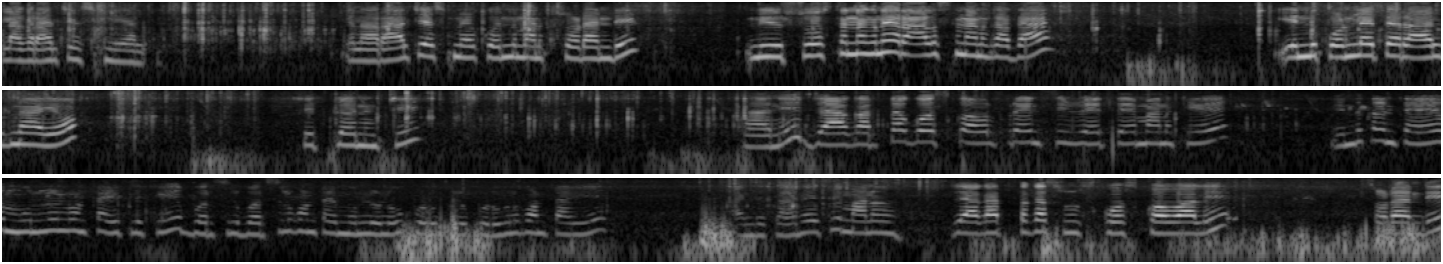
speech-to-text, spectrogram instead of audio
ఇలాగ రాలు చేసుకునేయాలి ఇలా రాలు చేసుకునే కొంది మనకు చూడండి. మీరు చూస్తున్నాగానే రాలుస్తున్నాను కదా. ఎన్ని కొండలు అయితే రాలినాయో చెట్లో నుంచి. కానీ జాగ్రత్తగా కోసుకోవాలి ఫ్రెండ్స్ ఇవైతే మనకి ఎందుకంటే ముళ్ళులు ఉంటాయి ఇట్లకి బొరుసులు బొరుసులు ఉంటాయి ముళ్ళులు పొడుగులు పొడుగులు ఉంటాయి. అందుకనేసి మనం జాగ్రత్తగా చూసుకోసుకోవాలి చూడండి.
